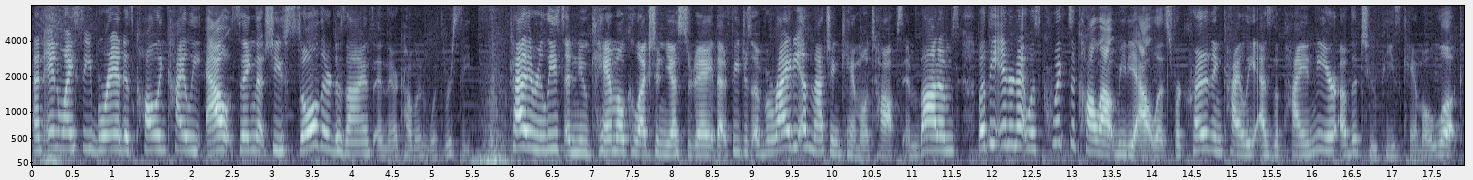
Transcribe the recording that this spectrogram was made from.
An NYC brand is calling Kylie out, saying that she stole their designs and they're coming with receipts. Kylie released a new camo collection yesterday that features a variety of matching camo tops and bottoms, but the internet was quick to call out media outlets for crediting Kylie as the pioneer of the two-piece camo look.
